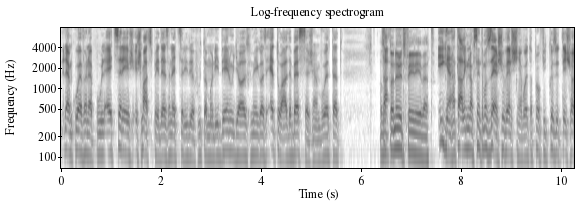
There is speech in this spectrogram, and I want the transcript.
Remco Evenepoel egyszer, és, és Mats Pedersen egyszer időfutamon idén, ugye az még az Etoile de Bessegen volt, tehát az ott a nőtt fél évet. Igen, hát Állingnak szerintem az, az első versenye volt a profik között, és ha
